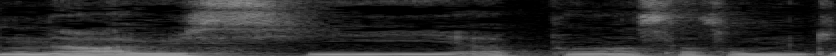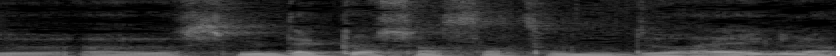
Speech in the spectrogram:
on a réussi à, un certain nombre de, à se mettre d'accord sur un certain nombre de règles,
